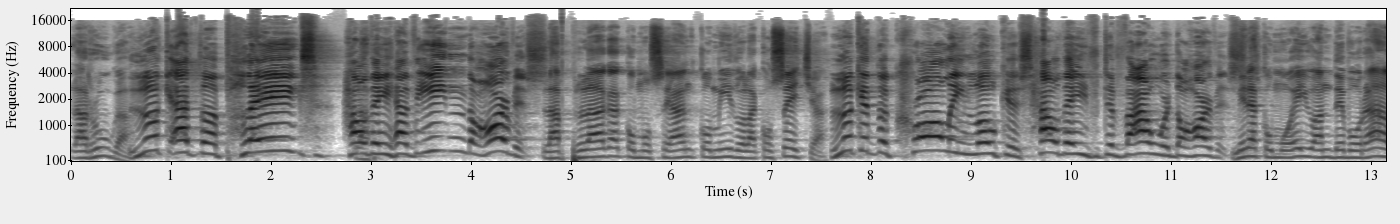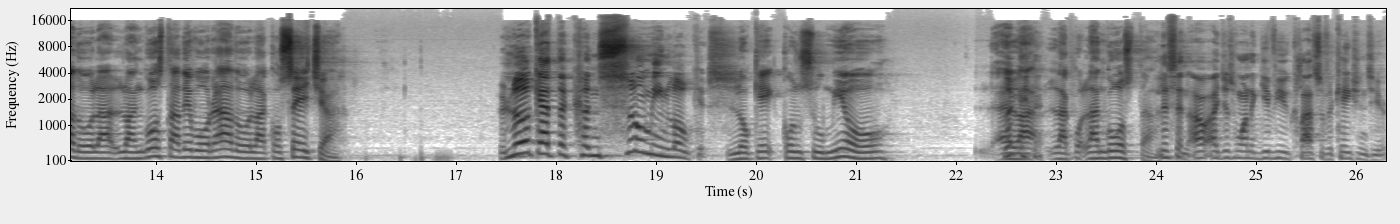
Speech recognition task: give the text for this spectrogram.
la arruga. Look at the plagues, how they have eaten the harvest. La plaga como se han comido la cosecha. Look at the crawling locusts, how they've devoured the harvest. Mira como ellos han devorado, la langosta ha devorado la cosecha. Look at the consuming locust. Lo que consumió la, la langosta. Listen, I, I just want to give you classifications here.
